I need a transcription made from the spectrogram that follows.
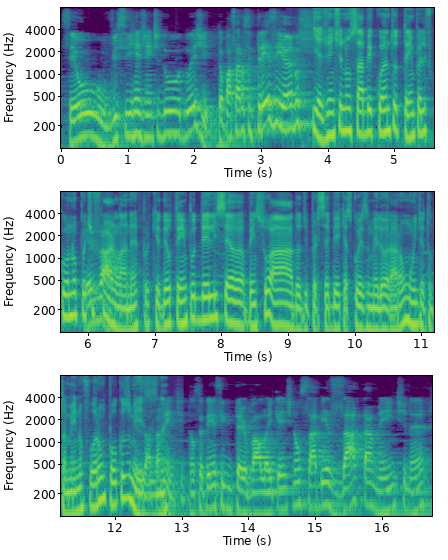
ser o vice-regente do, do Egito. Então passaram-se 13 anos. E a gente não sabe quanto tempo ele ficou no Potifar Exato. lá, né? Porque deu tempo dele ser abençoado, de perceber que as coisas melhoraram muito, então também não foram poucos meses, né? Exatamente. Então você tem esse intervalo aí que a gente não sabe exatamente, né?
